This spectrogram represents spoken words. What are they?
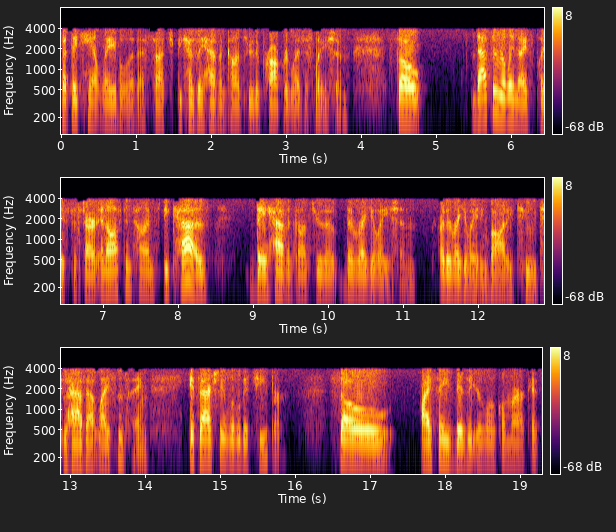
but they can't label it as such because they haven't gone through the proper legislation. So that's a really nice place to start. And oftentimes because they haven't gone through the, the regulation or the regulating body to, to have that licensing, it's actually a little bit cheaper. So I say visit your local markets.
